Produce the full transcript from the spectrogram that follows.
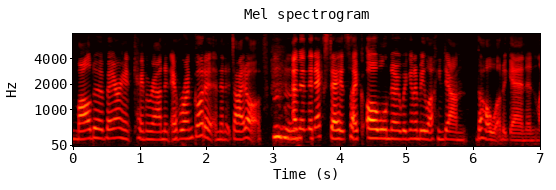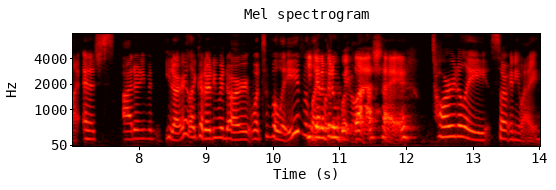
milder variant came around and everyone got it, and then it died off. Mhm. And then the next day, it's like, oh well, no, we're going to be locking down the whole world again, and like, and it's just, I don't even, you know, like I don't even know what to believe. and, you like, get a bit of whiplash, hey. Totally. So anyway,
